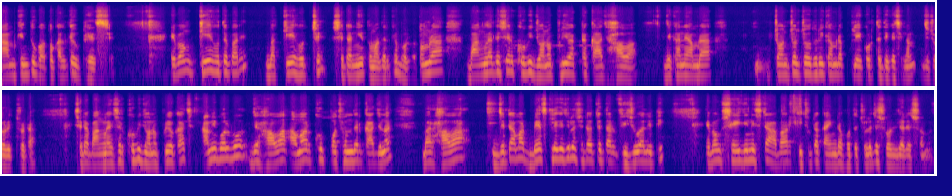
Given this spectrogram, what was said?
নাম কিন্তু গতকালকে উঠে এসছে। এবং কে হতে পারে? বা কে হচ্ছে সেটা নিয়ে তোমাদেরকে বলব। তোমরা বাংলাদেশের খুবই জনপ্রিয় একটা কাজ হাওয়া, যেখানে আমরা চঞ্চল চৌধুরীকে আমরা প্লে করতে দেখেছিলাম যে চরিত্রটা। সেটা বাংলাদেশের খুবই জনপ্রিয় কাজ। আমি বলব যে হাওয়া আমার খুব পছন্দের কাজ নয় বা হাওয়া যেটা আমার বেস্ট লেগেছিল সেটা হচ্ছে তার ভিজুয়ালিটি এবং সেই জিনিসটা আবার কিছুটা কাইন্ড অফ হতে চলেছে সোলজারের সময়।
